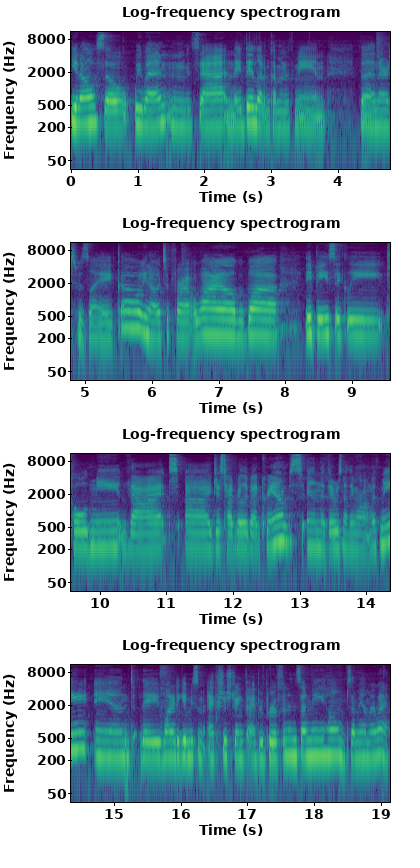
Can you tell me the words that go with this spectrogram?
you know, so we went and we sat and they, they let him come in with me. And the nurse was like, oh, you know, it took for a while, blah, blah. They basically told me that I just had really bad cramps and that there was nothing wrong with me. And they wanted to give me some extra strength ibuprofen and send me home, send me on my way.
